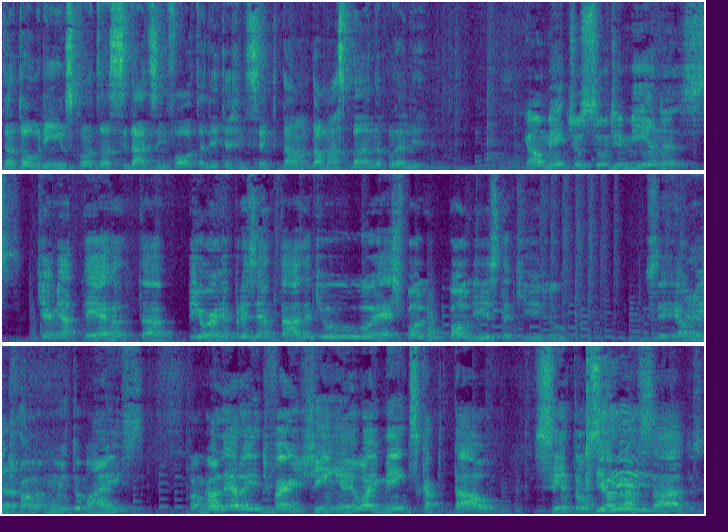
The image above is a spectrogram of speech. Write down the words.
tanto Ourinhos quanto as cidades em volta ali, que a gente sempre dá, dá umas bandas por ali. Realmente o sul de Minas, que é minha terra, tá pior representada que o oeste paulista aqui, viu? Você realmente é. fala muito mais. Então, galera aí de Varginha, Eloy Mendes, capital, sintam-se abraçados.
